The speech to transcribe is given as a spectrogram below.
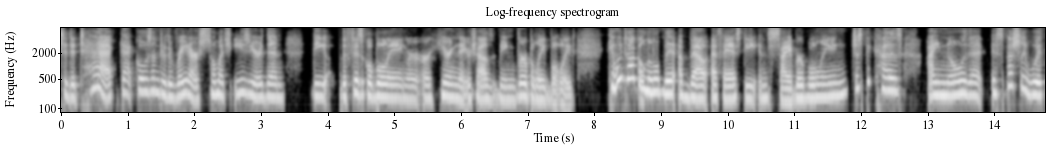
to detect. That goes under the radar so much easier than the the physical bullying or, or hearing that your child is being verbally bullied. Can we talk a little bit about FASD and cyberbullying? Just because I know that, especially with,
